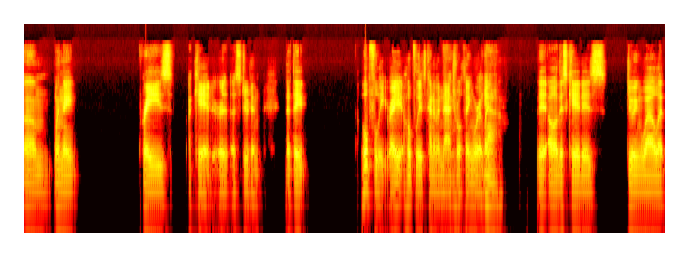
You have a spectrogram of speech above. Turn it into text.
um, when they praise a kid or a student that they hopefully, right? Hopefully, it's kind of a natural thing where like yeah. they, oh, this kid is doing well at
